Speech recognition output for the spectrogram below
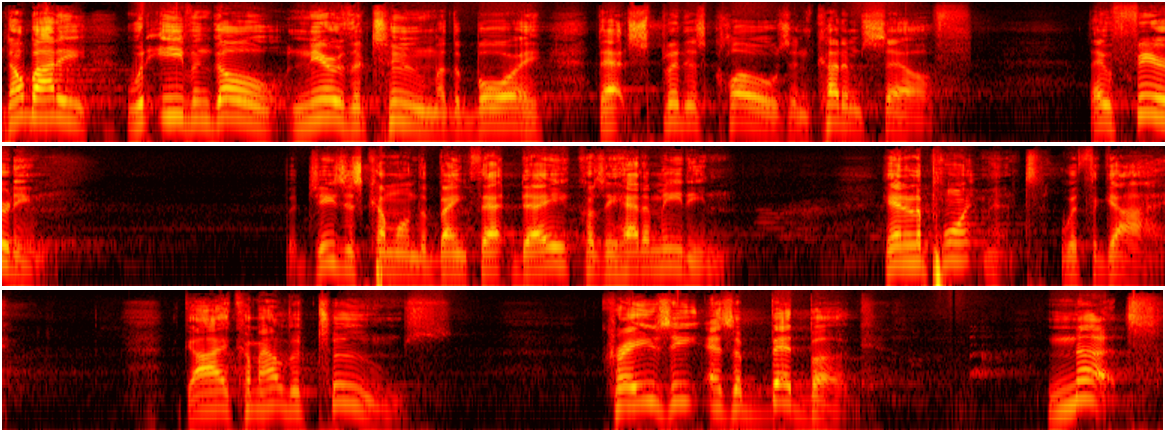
Nobody would even go near the tomb of the boy that split his clothes and cut himself. They feared him. But Jesus come on the bank that day because he had a meeting. He had an appointment with the guy. The guy come out of the tombs, crazy as a bedbug, nuts.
